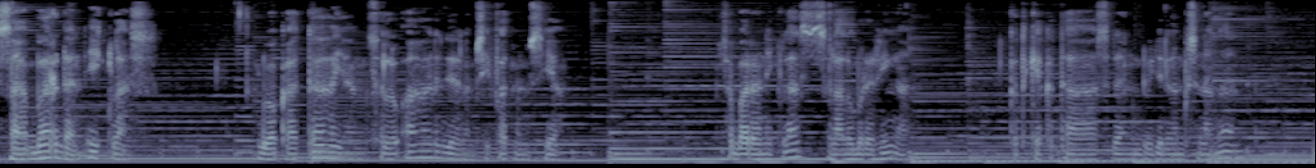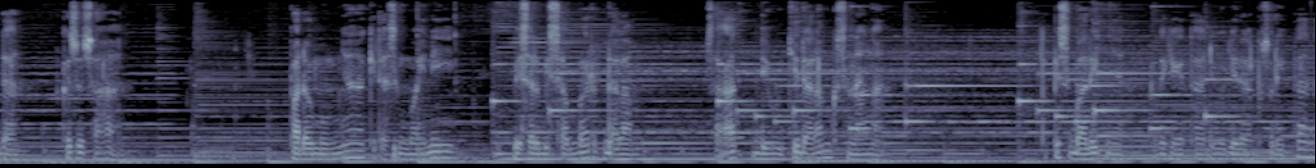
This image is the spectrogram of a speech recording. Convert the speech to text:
Sabar dan ikhlas. Dua kata yang selalu ada di dalam sifat manusia. Sabar dan ikhlas selalu beriringan. Ketika kita sedang menuju dalam kesenangan dan kesusahan. Pada umumnya kita semua ini bisa lebih sabar dalam saat diuji dalam kesenangan. Tapi sebaliknya ketika kita diuji dalam kesulitan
